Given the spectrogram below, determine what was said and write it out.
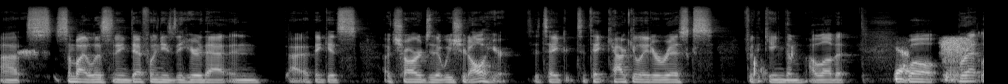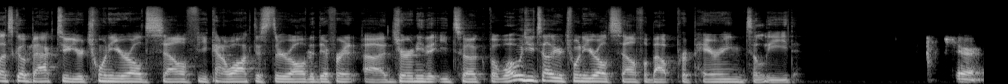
uh, somebody listening definitely needs to hear that, and I think it's a charge that we should all hear to take to take calculator risks for the kingdom. I love it. Yeah. Well, Brett, let's go back to your 20 year old self. You kind of walked us through all the different uh, journey that you took, but what would you tell your 20 year old self about preparing to lead? Sure.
